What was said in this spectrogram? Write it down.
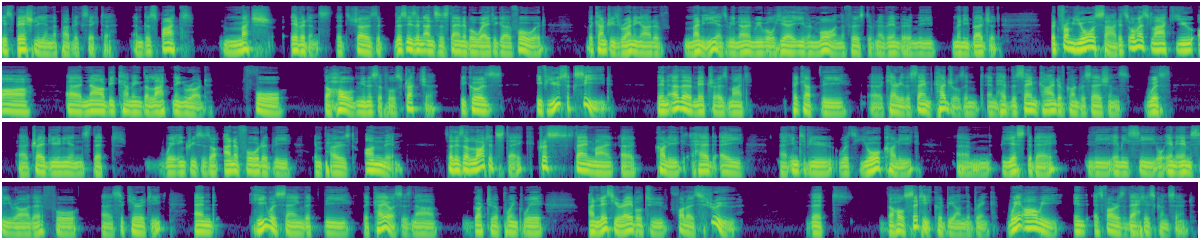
especially in the public sector. And despite much evidence that shows that this is an unsustainable way to go forward. The country's running out of money, as we know, and we will hear even more on the 1st of November in the mini budget. But from your side, it's almost like you are uh, now becoming the lightning rod for the whole municipal structure. Because if you succeed, then other metros might pick up the uh, carry the same cudgels and, and have the same kind of conversations with uh, trade unions that where increases are unaffordably imposed on them. So there's a lot at stake. Chris Steyn, my uh, colleague, had a, a, interview with your colleague um, yesterday, the MEC or MMC rather for uh, security, and he was saying that the the chaos is now got to a point where, unless you're able to follow through, that the whole city could be on the brink. Where are we in, as far as that is concerned?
